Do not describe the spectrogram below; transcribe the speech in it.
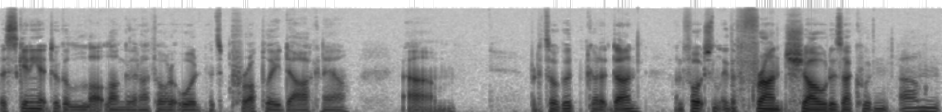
The skinning it took a lot longer than I thought it would. It's properly dark now, um, but it's all good. Got it done. Unfortunately, the front shoulders I couldn't. Um,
